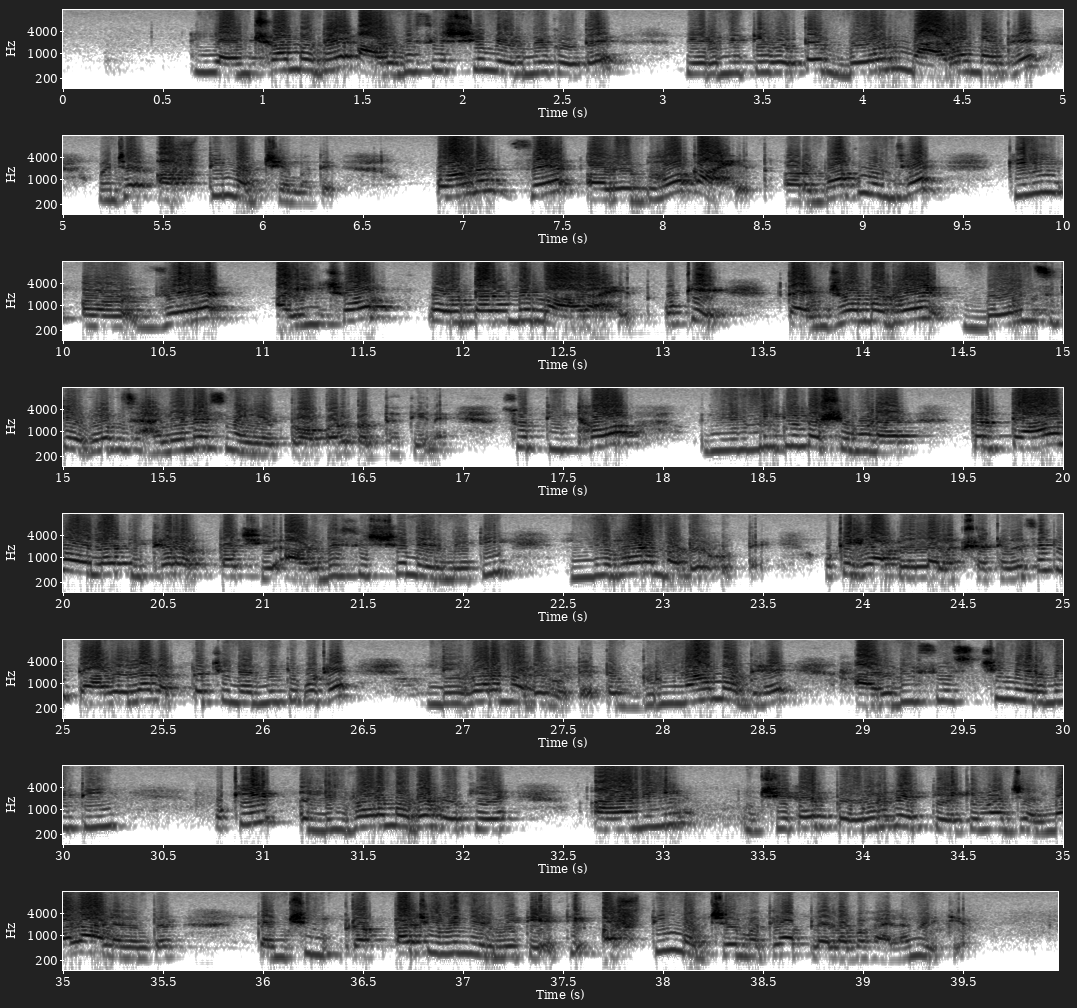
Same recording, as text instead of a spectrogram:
यांच्यामध्ये आरबीसीची निर्मिती होते निर्मिती होते बोन मॅरो मध्ये म्हणजे अस्थिमज्जेमध्ये पण जे अर्भक आहेत अर्भक म्हणजे की जे आईच्या पोटातले बाळ आहेत ओके? त्यांच्यामध्ये बोन्स डेव्हलप झालेलेच नाहीयेत प्रॉपर पद्धतीने. सो तिथं निर्मिती कशी होणार? तर त्यावेळेला तिथे रक्ताची आरबीसीची निर्मिती लिव्हरमध्ये होते. ओके हे आपल्याला लक्षात ठेवायचं की त्यावेळेला रक्ताची निर्मिती कुठे? लिव्हरमध्ये होते. तर भ्रूणामध्ये आरबीसीची निर्मिती ओके लिव्हरमध्ये होतीये. आणि जी काही प्रौढ व्यक्ती आहे किंवा जन्माला आल्यानंतर त्यांची रक्ताची जी निर्मिती आहे ती अस्थिमज्जेमध्ये आपल्याला बघायला मिळते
